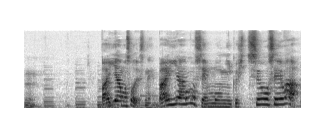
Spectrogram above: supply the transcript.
うん。バイヤーもそうですね。バイヤーも専門に行く必要性は、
